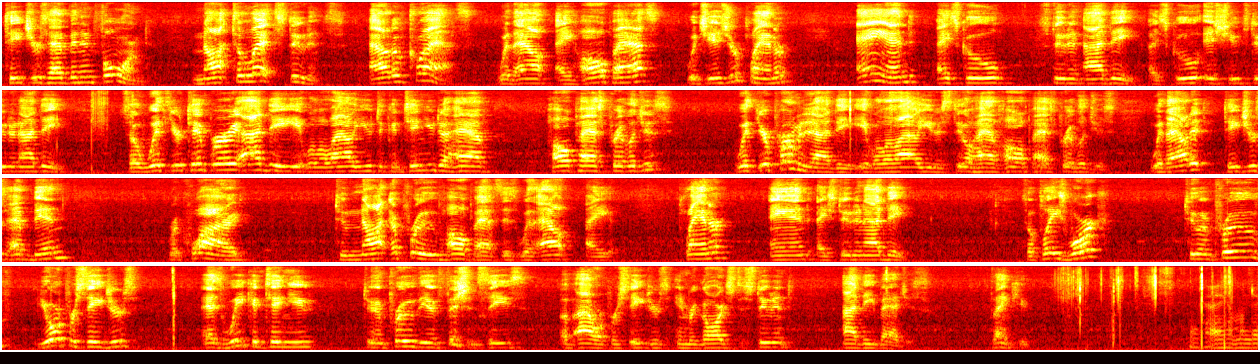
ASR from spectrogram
Teachers have been informed not to let students out of class without a hall pass, which is your planner, and a school student ID, a school issued student ID. So with your temporary ID, it will allow you to continue to have hall pass privileges. With your permanent ID, it will allow you to still have hall pass privileges. Without it, teachers have been required to not approve hall passes without a planner and a student ID. So please work to improve your procedures as we continue to improve the efficiencies of our procedures in regards to student ID badges. Thank you. Okay, I'm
